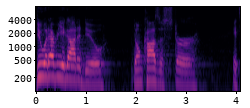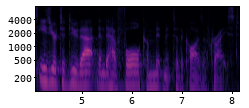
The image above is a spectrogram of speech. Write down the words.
do whatever you got to do, don't cause a stir. It's easier to do that than to have full commitment to the cause of Christ.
